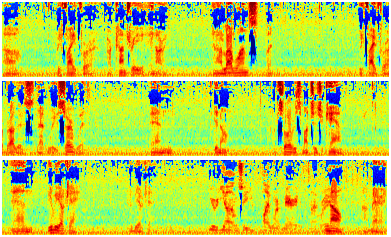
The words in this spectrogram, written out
Uh, we fight for our, our country and our and our loved ones, but we fight for our brothers that we serve with. And you know, absorb as much as you can, and you'll be okay. You'll be okay. You were young, so you probably weren't married at the time, were you? No, not married.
